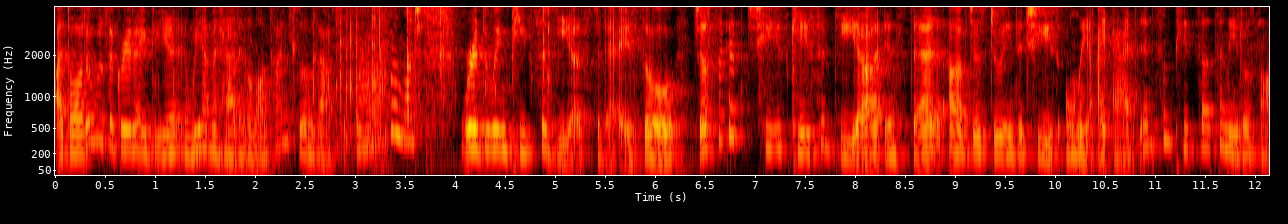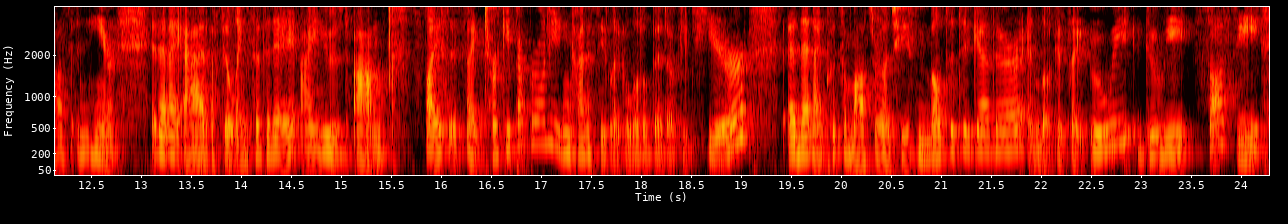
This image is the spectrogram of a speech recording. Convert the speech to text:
I thought it was a great idea and we haven't had it in a long time. So that's what we're having for lunch. We're doing pizzadillas today. So just like a cheese quesadilla, instead of just doing the cheese only, I add in some pizza tomato sauce in here and then I add a filling. So today I used um, slice, it's like turkey pepperoni. You can kind of see like a little bit of it here. And then I put some mozzarella cheese melted together and look it's like ooey gooey saucy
